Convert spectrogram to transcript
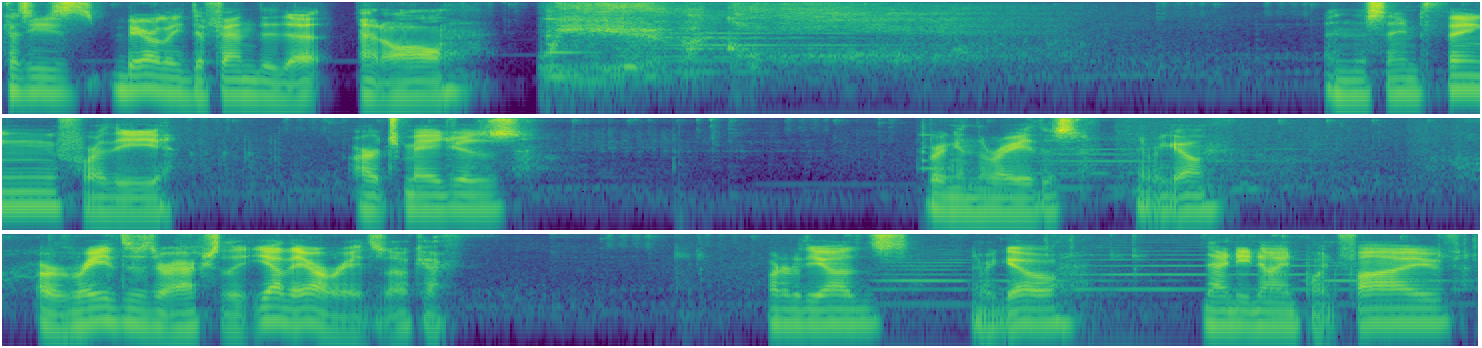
Because he's barely defended it at all. And the same thing for the archmages. Bring in the wraiths. There we go. Or wraiths are actually... Yeah, they are wraiths. Okay. What are the odds? There we go. 99.5.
